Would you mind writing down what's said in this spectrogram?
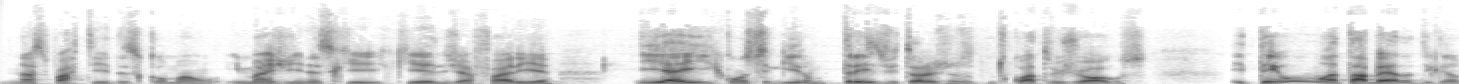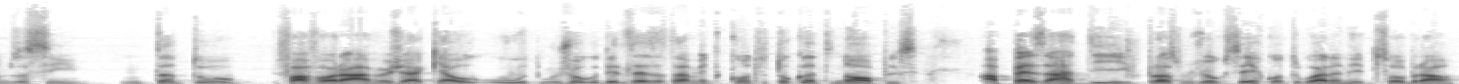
nas partidas, como imaginas que, que ele já faria. E aí conseguiram três vitórias nos últimos quatro jogos. E tem uma tabela, digamos assim, um tanto favorável, já que o último jogo deles é exatamente contra o Tocantinópolis apesar de próximo jogo ser contra o Guarani de Sobral,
